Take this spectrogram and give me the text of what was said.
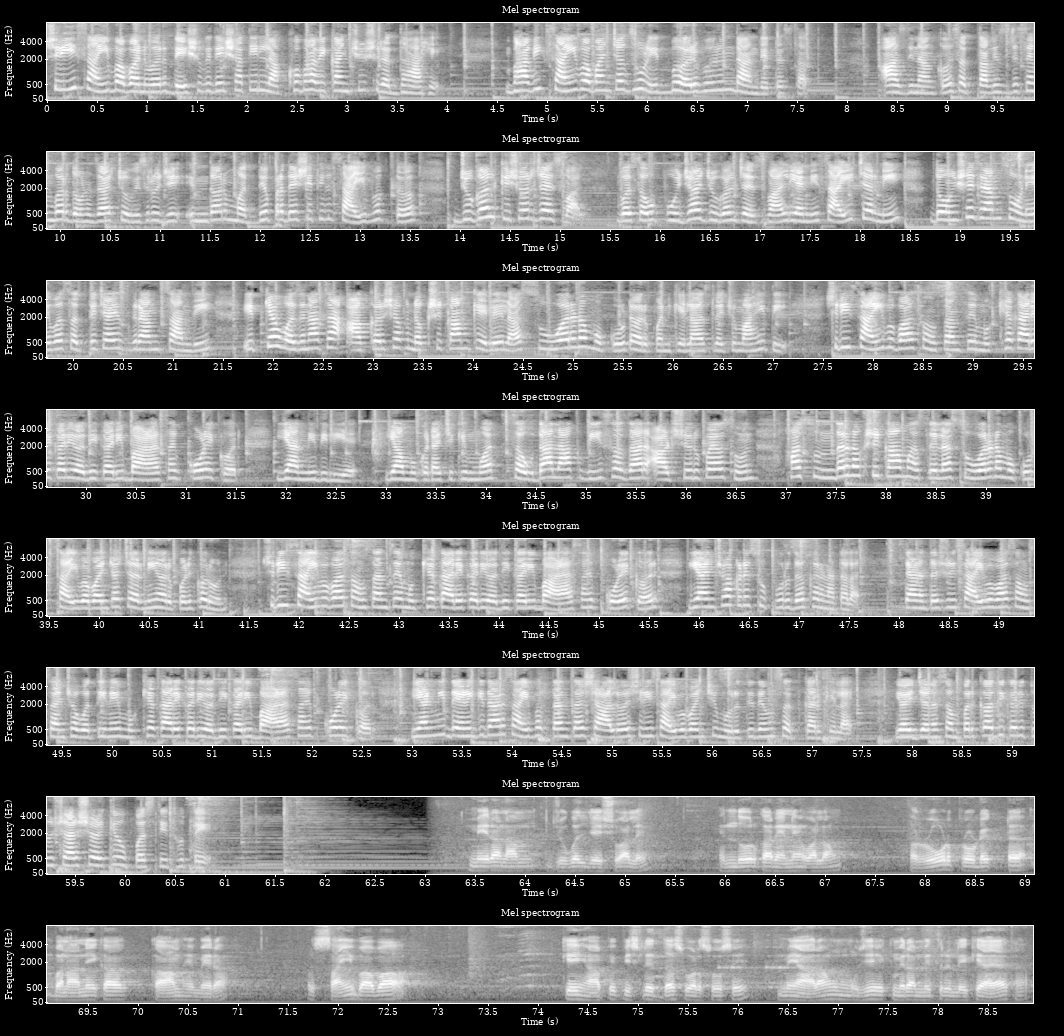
श्री साईबाबांवर देशविदेशातील लाखो भाविकांची श्रद्धा आहे. भाविक साईबाबांच्या झोळीत भरभरून दान देत असतात. आज दिनांक सत्तावीस डिसेंबर दोन हजार चोवीस रोजी इंदौर मध्य प्रदेश येथील साई भक्त जुगल किशोर जयस्वाल व सौ पूजा जुगल जयस्वाल यांनी साई चरणी दोनशे ग्रॅम सोने व सत्तेचाळीस ग्रॅम चांदी इतक्या वजनाचा आकर्षक नक्षीकाम केलेला सुवर्ण मुकुट अर्पण केला असल्याची माहिती श्री साईबाबा संस्थांचे मुख्य कार्यकारी अधिकारी बाळासाहेब कोळेकर यांनी दिली आहे. या मुकुटाची किंमत चौदा लाख वीस हजार आठशे रुपये असून हा सुंदर नक्षीकाम असलेला सुवर्ण मुकुट साईबाबांच्या चरणी अर्पण करून श्री साईबाबा संस्थांचे मुख्य कार्यकारी अधिकारी बाळासाहेब कोळेकर यांच्याकडे सुपूर्द करण्यात आला. त्यानंतर श्री साईबाबा संस्थांच्या वतीने मुख्य कार्यकारी अधिकारी बाळासाहेब कोळेकर यांनी देणगीदार साई भक्तांचा शाल व श्री साईबाबांची मूर्ती देऊन सत्कार केलाय. यावेळी जनसंपर्क अधिकारी तुषार शेळके उपस्थित होते. मेरा नाम जुगल जयसवाल है। इंदौर का रहने वाला हूँ। रोड प्रोडक्ट बनाने का काम है मेरा। और साईं बाबा के यहाँ पे पिछले दस वर्षों से मैं आ रहा हूँ। मुझे एक मेरा मित्र लेके आया था।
